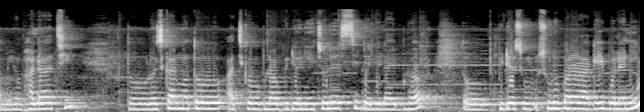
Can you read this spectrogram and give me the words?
আমিও ভালো আছি। তো রোজকার মতো আজকেও ব্লগ ভিডিও নিয়ে চলে এসেছি ডেলি লাইফ ব্লগ তো ভিডিও শুরু করার আগেই বলে নিই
